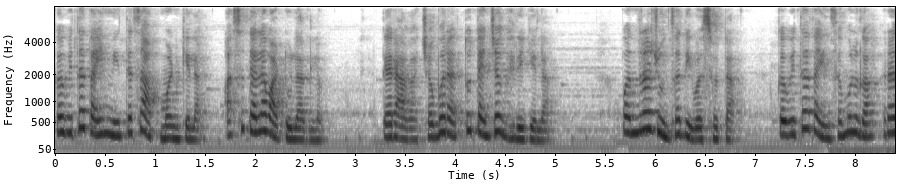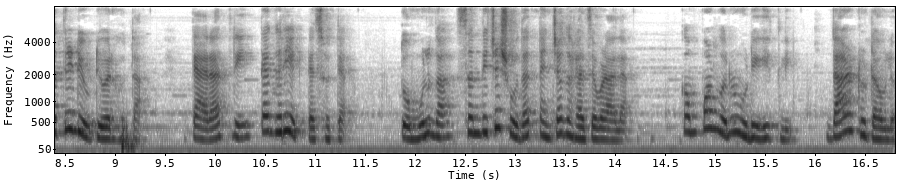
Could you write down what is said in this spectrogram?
कविता ताईंनी त्याचा अपमान केला. असं त्याला वाटू लागलं. त्या रागाच्या भरात तो त्यांच्या घरी गेला. पंधरा जूनचा दिवस होता. कविता ताईंचा मुलगा रात्री ड्युटीवर होता. त्या रात्री त्या घरी एकट्याच होत्या. तो मुलगा संधीच्या शोधात त्यांच्या घराजवळ आला. कंपाऊंडवरून उडी घेतली. दार ठुटावलं.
